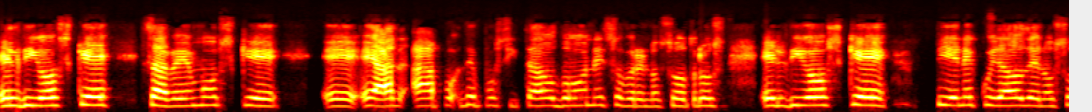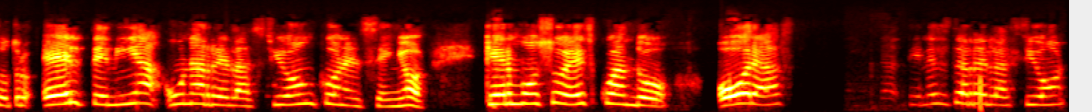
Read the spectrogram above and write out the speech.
el Dios que sabemos que eh, ha, ha, depositado dones sobre nosotros, el Dios que tiene cuidado de nosotros. Él tenía una relación con el Señor. Qué hermoso es cuando oras tienes esta relación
